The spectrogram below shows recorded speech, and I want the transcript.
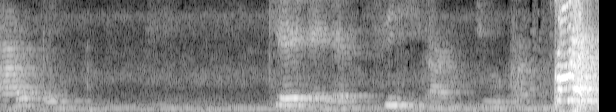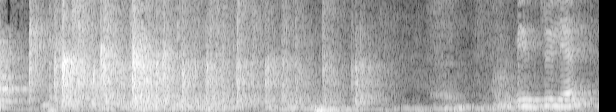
R O K A S T E R. Gjirokaster. Correct! Miss Juliet?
